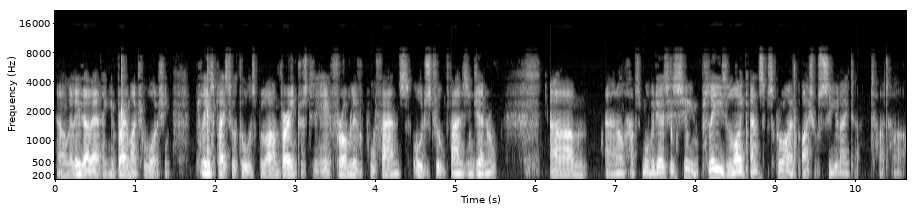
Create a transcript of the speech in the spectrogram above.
And I'm going to leave that there. Thank you very much for watching. Please place your thoughts below. I'm very interested to hear from Liverpool fans or just football fans in general. Um, and I'll have some more videos soon. Please like and subscribe. I shall see you later. Ta ta.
